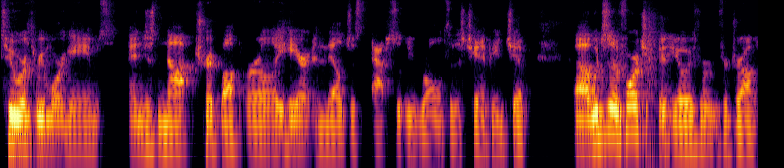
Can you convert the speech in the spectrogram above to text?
two or three more games and just not trip up early here, and they'll just absolutely roll to this championship, uh, which is unfortunate. You always root for drama,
